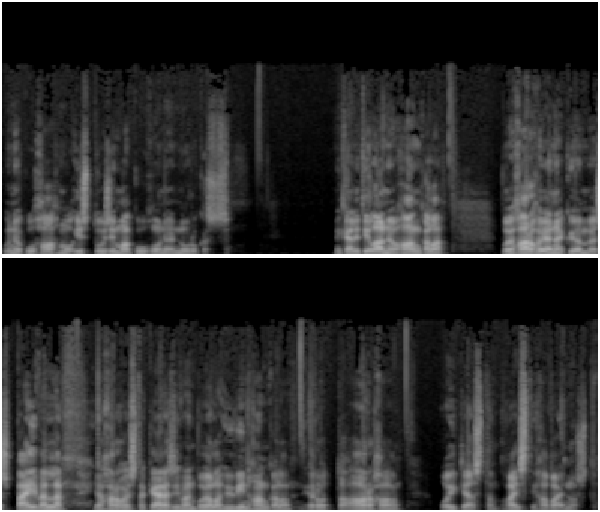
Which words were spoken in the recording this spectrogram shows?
kun joku hahmo istuisi makuuhuoneen nurkassa. Mikäli tilanne on hankala, Voi harhoja näkyä myös päivällä ja harhoista kärsivän voi olla hyvin hankala erottaa harhaa oikeasta aistihavainnosta.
